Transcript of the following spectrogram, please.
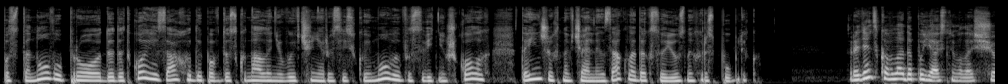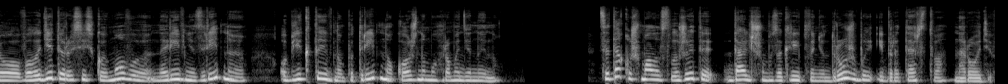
постанову про додаткові заходи по вдосконаленню вивчення російської мови в освітніх школах та інших навчальних закладах союзних республік. Радянська влада пояснювала, що володіти російською мовою на рівні з рідною об'єктивно потрібно кожному громадянину. Це також мало служити дальшому закріпленню дружби і братерства народів.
